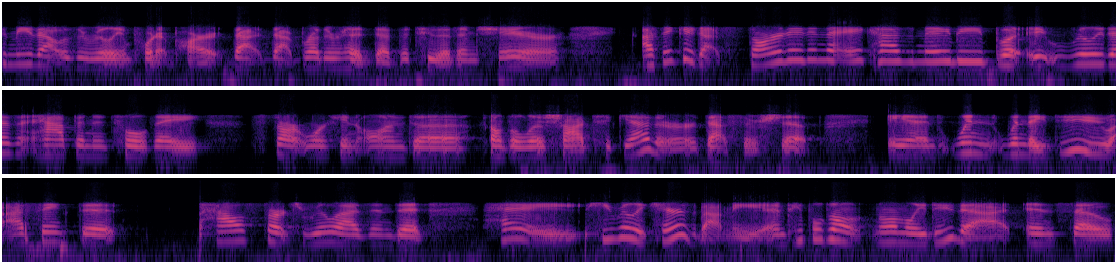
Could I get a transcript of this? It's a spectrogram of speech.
To me, that was a really important part that that brotherhood that the two of them share. I think it got started in the ACAS maybe, but it really doesn't happen until they start working on the on the Loshad together. That's their ship, And when when they do, I think that Hal starts realizing that hey, he really cares about me, and people don't normally do that, and so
